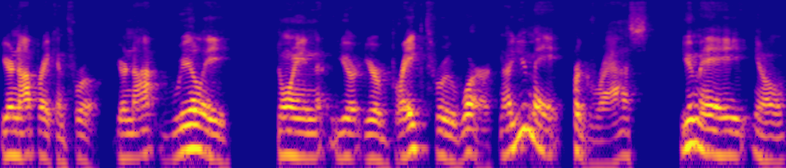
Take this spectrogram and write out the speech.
you're not breaking through. You're not really doing your your breakthrough work. Now you may progress, you may, you know,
